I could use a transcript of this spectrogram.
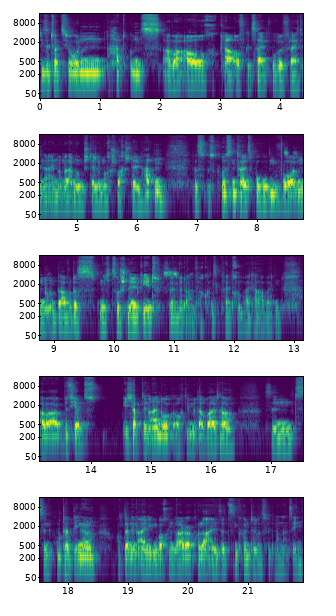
Die Situation hat uns aber auch klar aufgezeigt, wo wir vielleicht an der einen oder anderen Stelle noch Schwachstellen hatten. Das ist größtenteils behoben worden und da, wo das nicht so schnell geht, werden wir da einfach konsequent dran weiterarbeiten. Aber bis jetzt, ich habe den Eindruck, auch die Mitarbeiter sind, sind guter Dinge. Ob dann in einigen Wochen Lagerkoller einsetzen könnte, das wird man dann sehen.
